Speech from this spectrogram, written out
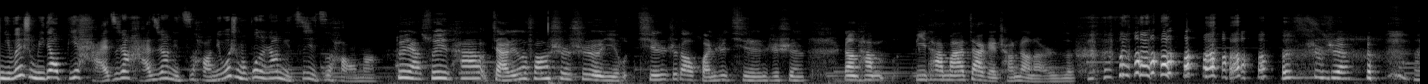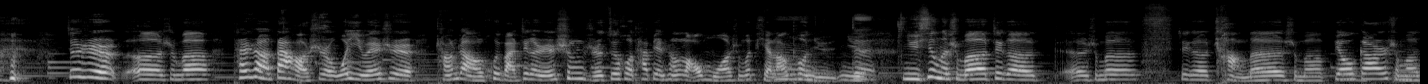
你为什么一定要逼孩子，让孩子让你自豪？你为什么不能让你自己自豪呢？对呀、所以他贾玲的方式是以其人之道还治其人之身，让他逼他妈嫁给厂长的儿子，是不是？就是呃什么摊上大好事，我以为是厂长会把这个人升职，最后他变成劳模，什么铁榔头女、女女性的什么这个呃什么这个厂的什么标杆儿、什么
